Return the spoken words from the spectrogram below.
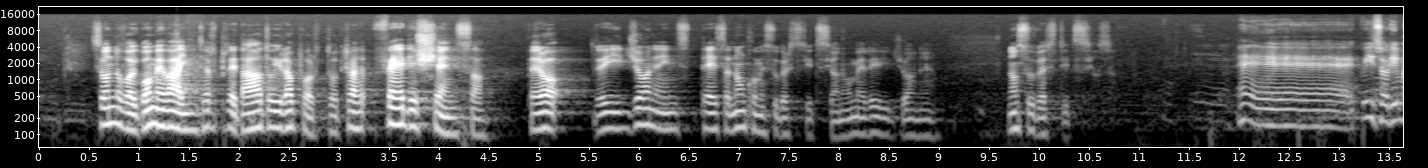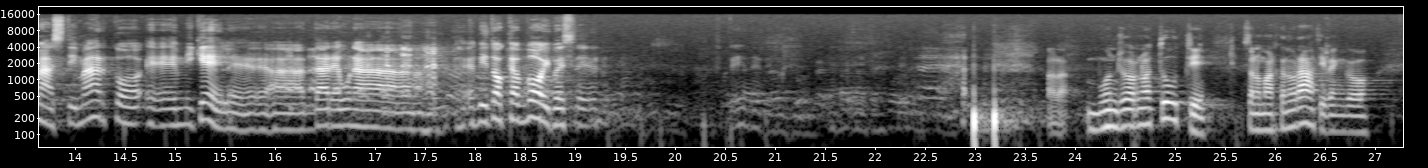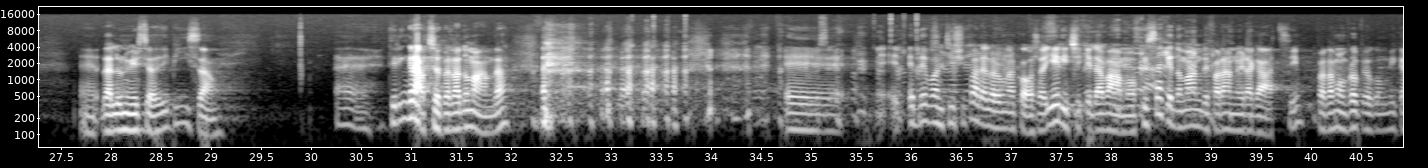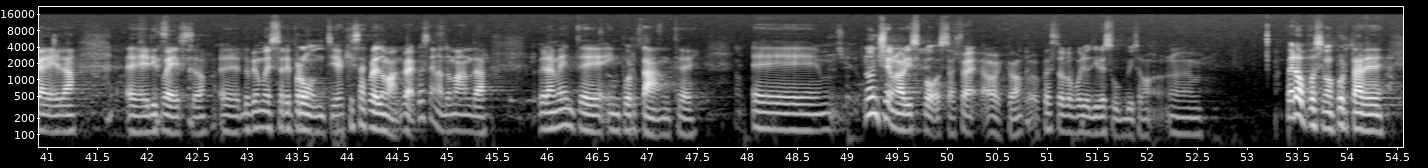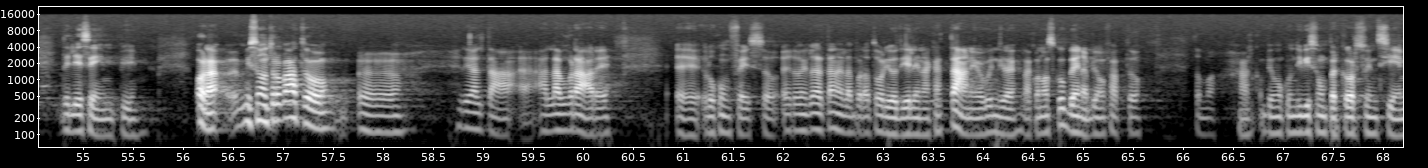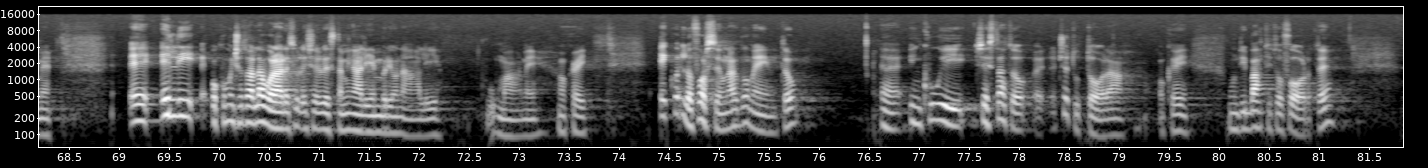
Secondo voi come va interpretato il rapporto tra fede e scienza? Però religione intesa non come superstizione, come religione non superstiziosa. Eh, qui sono rimasti Marco e Michele a dare una... Eh, vi tocca a voi queste... Allora, buongiorno a tutti, sono Marco Norati, vengo eh, dall'Università di Pisa eh, ti ringrazio per la domanda e, e, e, devo anticipare allora una cosa. Ieri ci chiedevamo chissà che domande faranno i ragazzi, parlavamo proprio con Michaela eh, di questo, eh, dobbiamo essere pronti a chissà quelle domande. Beh, questa è una domanda veramente importante. Ehm, non c'è una risposta, cioè, ecco, questo lo voglio dire subito, ehm, però possiamo portare degli esempi. Ora, mi sono trovato eh, in realtà eh, a lavorare, eh, lo confesso, ero in realtà nel laboratorio di Elena Cattaneo, quindi la, conosco bene, abbiamo, fatto, insomma, abbiamo condiviso un percorso insieme. E, e, lì ho cominciato a lavorare sulle cellule staminali embrionali umane. Okay? E quello forse è un argomento eh, in cui c'è stato, eh, c'è tuttora, okay? un dibattito forte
